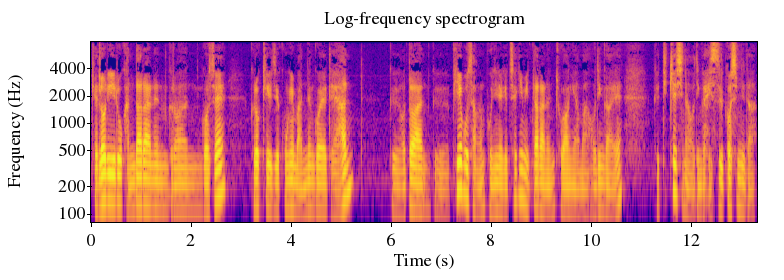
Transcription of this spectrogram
갤러리로 간다라는 그러한 것에 그렇게 이제 공에 맞는 거에 대한 그 어떠한 그 피해 보상은 본인에게 책임이 있다라는 조항이 아마 어딘가에 그 티켓이나 어딘가에 있을 것입니다.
